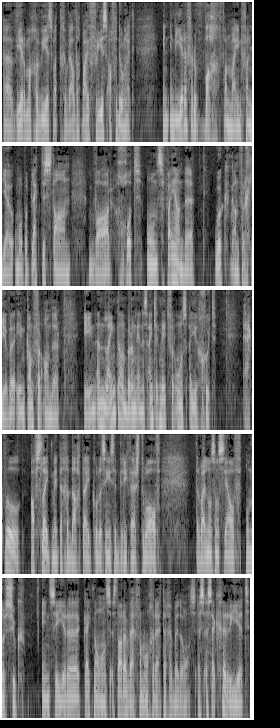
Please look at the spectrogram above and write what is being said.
uh, weermag gewees wat geweldig baie vrees afgedwing het. En en die Here verwag van my en van jou om op 'n plek te staan waar God ons vyande ook kan vergewe en kan verander en in lyn kan bring en is eintlik net vir ons eie goed. Ek wil afsluit met 'n gedagte uit Kolossense 3 vers 12 terwyl ons onsself ondersoek en sê Here, kyk na ons, is daar 'n weg van ongeregtigheid by ons? Is is ek gereed?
